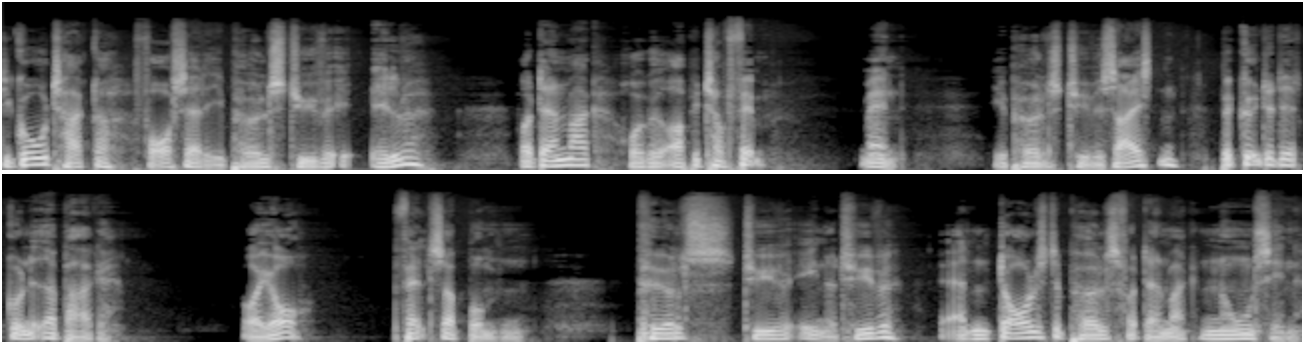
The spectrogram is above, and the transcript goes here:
De gode takter fortsatte i Pearls 2011, hvor Danmark rykkede op i top 5, men i Pearls 2016 begyndte det at gå ned ad bakke. Og i år faldt så bomben. Pearls 2021 er den dårligste Pearls for Danmark nogensinde.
